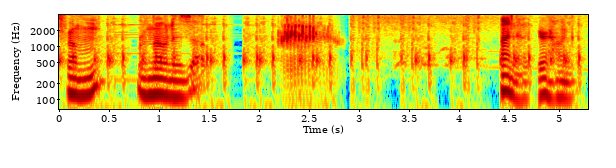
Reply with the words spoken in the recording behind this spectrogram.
From Ramona's up. I know, you're hungry.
